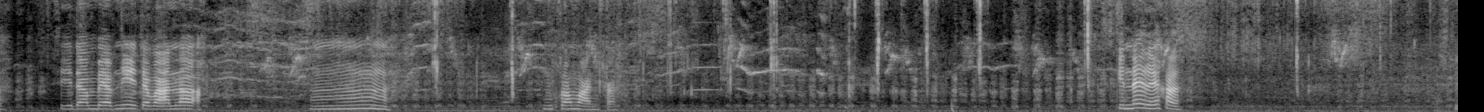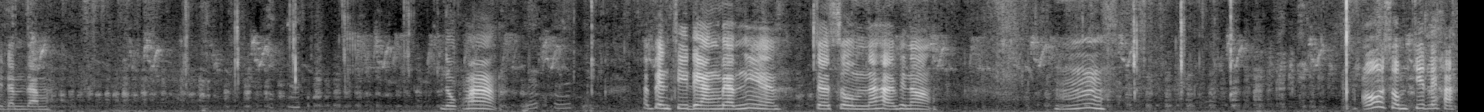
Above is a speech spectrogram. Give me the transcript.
สีดำแบบนี้จะหวานแล้วอืมมีความหวานค่ะ กินได้เลยค่ะ สีดำดำ ดกมาก ถ้าเป็นสีแดงแบบนี้จะสมนะคะพี่น้อง อืม โอ้สมจิตเลยค่ะ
